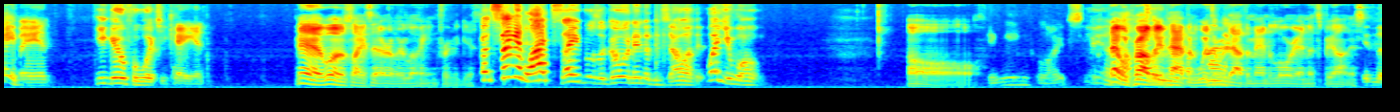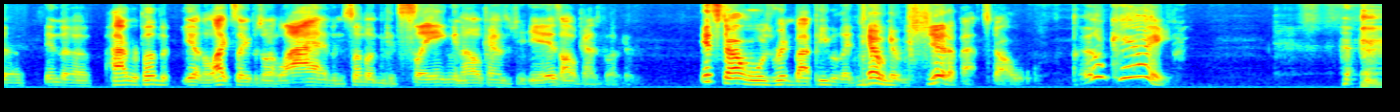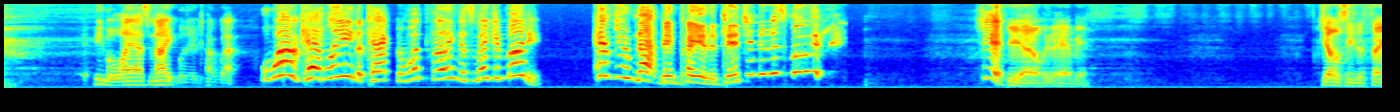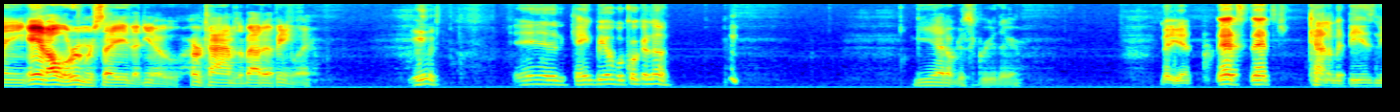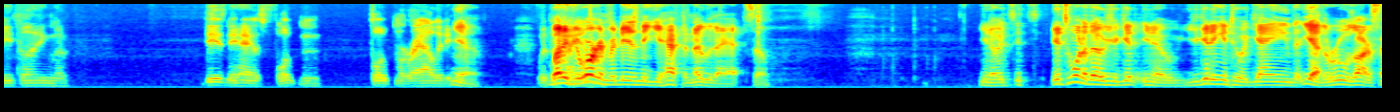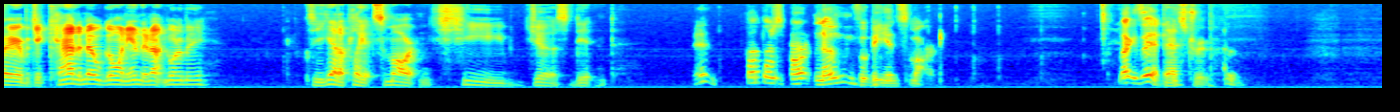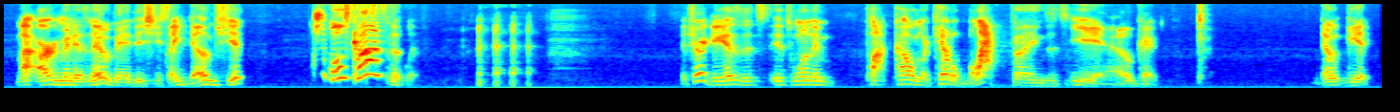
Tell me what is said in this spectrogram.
Hey man, you go for what you can. Yeah, well, it's like I said earlier, low hanging fruit, I guess. But singing lightsabers are going into the toilet. What you want? Oh, that would probably have happened with or without the Mandalorian. Let's be honest. In the in the High Republic, yeah, the lightsabers are live, and some of them can sing and all kinds of shit. Yeah, it's all kinds of fucking. It's Star Wars written by people that don't know shit about Star Wars. Okay. people last night when they were talking about, well, why would Kathleen attack the one thing that's making money? Have you not been paying attention to this movie? Shit. Yeah, I don't think they have been. Jealousy's a thing, and all the rumors say that you know her time's about up anyway. Good. And can't be over quick enough. Yeah, I don't disagree there. But yeah, that's that's kind of a Disney thing. Though. Disney has floating, float morality. Yeah, but if you're working for Disney, you have to know that. So, you know, it's it's it's one of those you get. You know, you're getting into a game that yeah, the rules aren't fair, but you kind of know going in they're not going to be. So you got to play it smart, and she just didn't. And Purples aren't known for being smart. Like I said, That's true. my argument has never been did she say dumb shit? Almost constantly. the trick is it's it's one of them pot calling the kettle black things. It's yeah, okay. Don't get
